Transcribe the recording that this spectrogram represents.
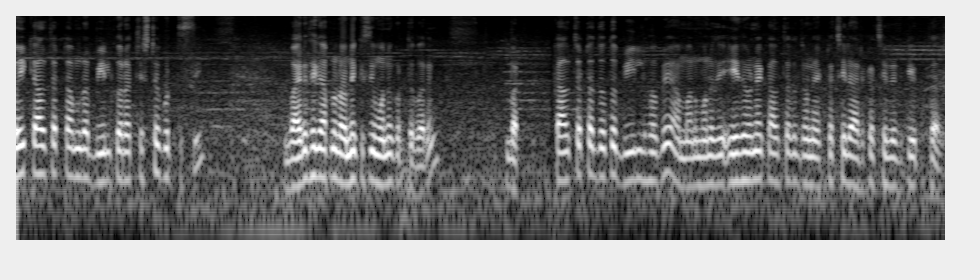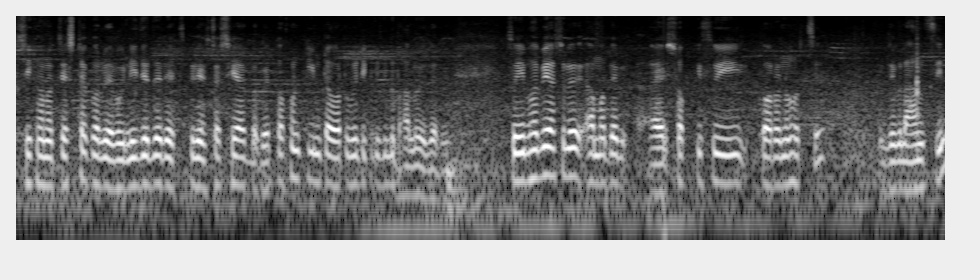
ওই কালচারটা আমরা বিল্ড করার চেষ্টা করতেছি। বাইরে থেকে আপনারা অনেক কিছু মনে করতে পারেন বাট কালচারটা যত বিল্ড হবে আমার মনে হয় এই ধরনের কালচারের জন্য একটা ছেলে আরেকটা ছেলেকে শেখানোর চেষ্টা করবে এবং নিজেদের এক্সপিরিয়েন্সটা শেয়ার করবে তখন টিমটা অটোমেটিক্যালি কিন্তু ভালো হয়ে যাবে। সো এইভাবে আসলে আমাদের সব কিছুই করানো হচ্ছে যেগুলো আনসিন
